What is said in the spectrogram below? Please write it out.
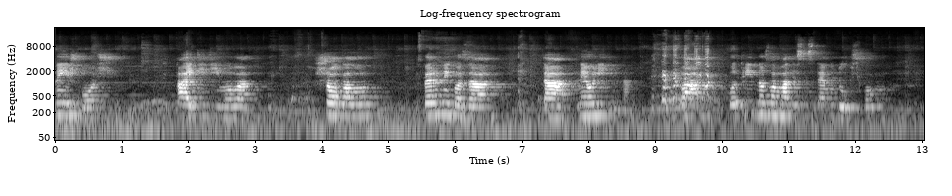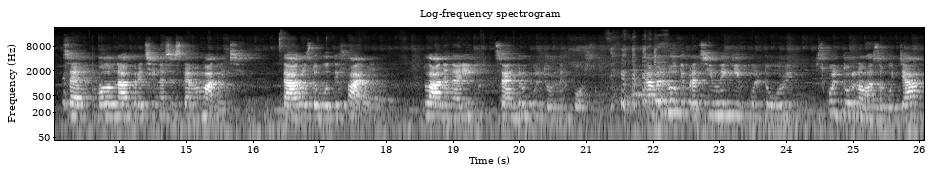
Нейшборщ, Айді Дімова, Шокало, Перни Коза та Неолітівна. Вам потрібно зламати систему Дубського. Це головна операційна система матриці та роздобути файли плани на рік Центру культурних послуг. Навернути працівників культури з культурного забуття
